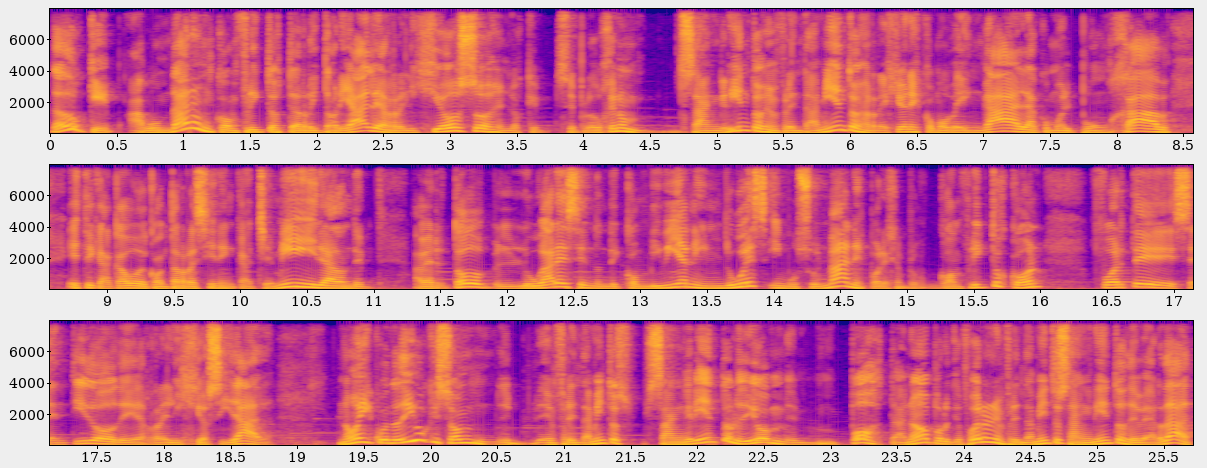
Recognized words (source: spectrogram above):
dado que abundaron conflictos territoriales, religiosos, en los que se produjeron sangrientos enfrentamientos en regiones como Bengala, como el Punjab, este que acabo de contar recién en Cachemira, donde, a ver, todos lugares en donde convivían hindúes y musulmanes, por ejemplo, conflictos con fuerte sentido de religiosidad. ¿No? Y cuando digo que son eh, enfrentamientos sangrientos, lo digo mm, posta, ¿no? Porque fueron enfrentamientos sangrientos de verdad.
